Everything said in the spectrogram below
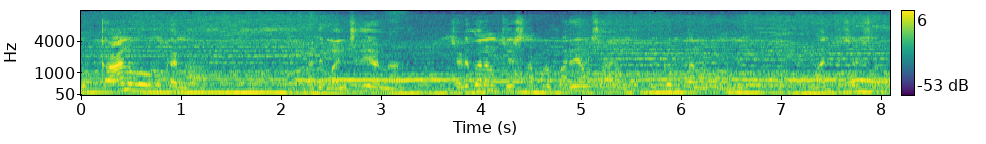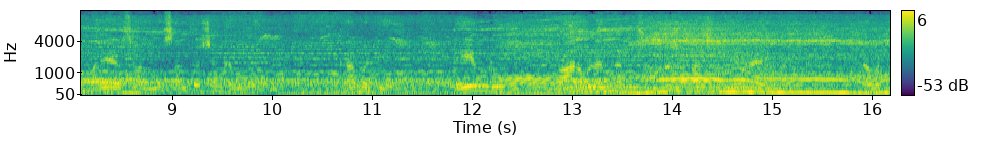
దుఃఖానుభవం కన్నా అది మంచిది అన్న చెడుతనం చేసినప్పుడు పర్యవసానము దుఃఖం కలుగుతుంది. మంచి చేసినప్పుడు పర్యవసానము సంతోషం కలుగుతుంది. కాబట్టి దేవుడు మానవులందరినీ సంతోషపరిచిన దేవుడే కాబట్టి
